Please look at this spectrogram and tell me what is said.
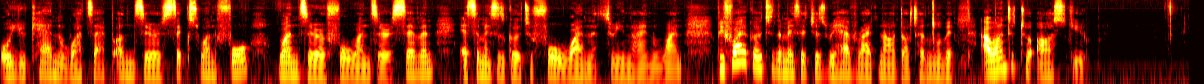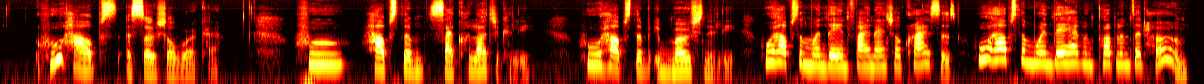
or you can WhatsApp on 0614 104107. SMSs go to 41391. Before I go to the messages we have right now, Dr. Ncube, I wanted to ask you who helps a social worker? Who helps them psychologically? Who helps them emotionally? Who helps them when they're in financial crisis? Who helps them when they're having problems at home?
